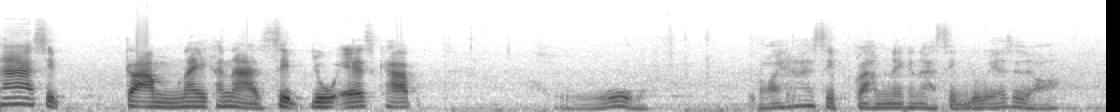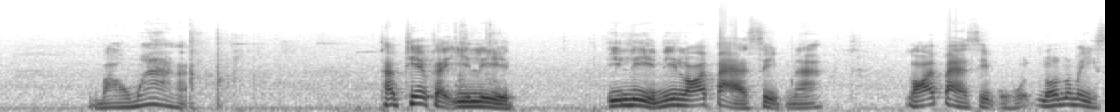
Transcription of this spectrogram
150 กรัมในขนาด 10 US ครับโอ้โห150กรัมในขนาด 10 US เลยเหรอ เบามากอะถ้าเทียบกับ Elite Elite นี่180นะ 180โอ้โหลดลงไปอีก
